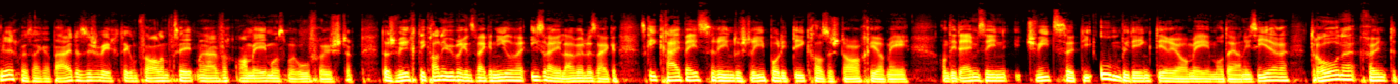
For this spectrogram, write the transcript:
Ich würde sagen, beides ist wichtig. Und vor allem sieht man einfach, Armee muss man aufrüsten. Das ist wichtig. Kann ich übrigens wegen Israel auch sagen. Es gibt keine bessere Industriepolitik als eine starke Armee. Und in dem Sinn, die Schweiz sollte unbedingt ihre Armee modernisieren. Drohnen könnten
